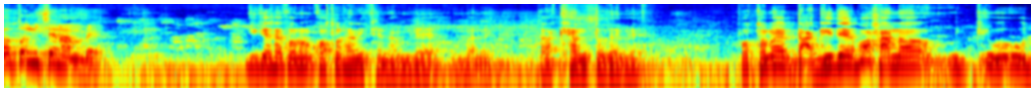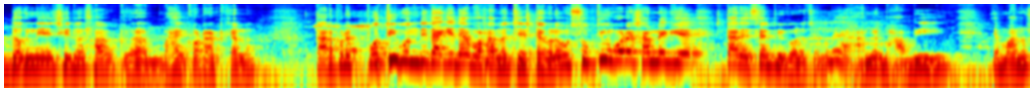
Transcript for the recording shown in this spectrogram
কত নিচে নামবে? জিজ্ঞাসা করুন কতটা নিচে নামলে মানে তারা ক্ষান্ত দেবে। প্রথমে দাগিদের বসানো উদ্যোগ নিয়েছিল সরকার হাইকোর্ট আটকালো। তারপরে প্রতিবন্ধী দাগিদের বসানোর চেষ্টা করল এবং সুপ্রিম কোর্টের সামনে গিয়ে তার এসএলপি করেছে। মানে আমি ভাবি যে মানুষ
